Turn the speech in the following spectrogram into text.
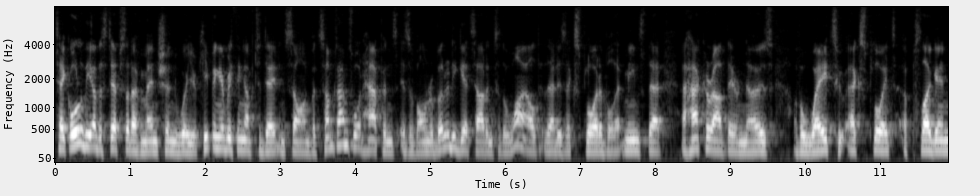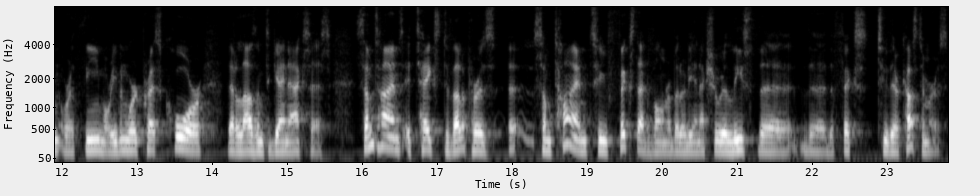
take all of the other steps that I've mentioned where you're keeping everything up to date and so on, but sometimes what happens is a vulnerability gets out into the wild that is exploitable. That means that a hacker out there knows of a way to exploit a plugin or a theme or even WordPress core that allows them to gain access. Sometimes it takes developers uh, some time to fix that vulnerability and actually release the, the, the fix to their customers.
